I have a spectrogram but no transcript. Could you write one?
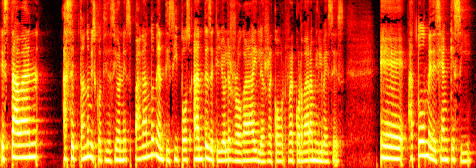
Estaban aceptando mis cotizaciones, pagándome anticipos antes de que yo les rogara y les recordara mil veces. Eh, a todos me decían que sí.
